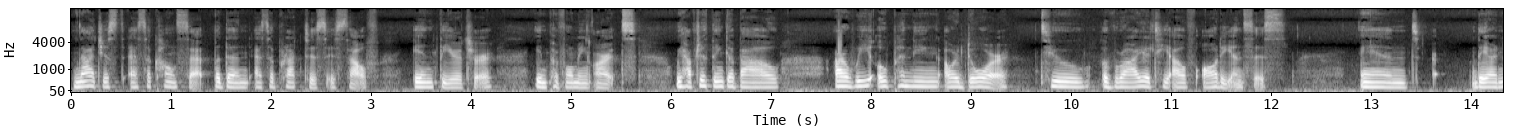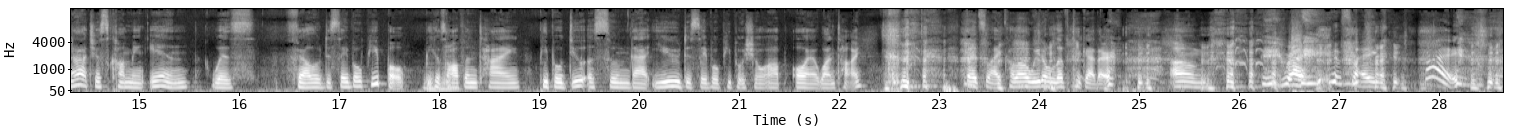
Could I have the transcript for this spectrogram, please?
not just as a concept, but then as a practice itself in theater, in performing arts, we have to think about are we opening our door to a variety of audiences? And they are not just coming in with fellow disabled people because oftentimes people do assume that you disabled people show up all at one time. That's like, hello, we don't live together. Um, right? It's like, hi.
